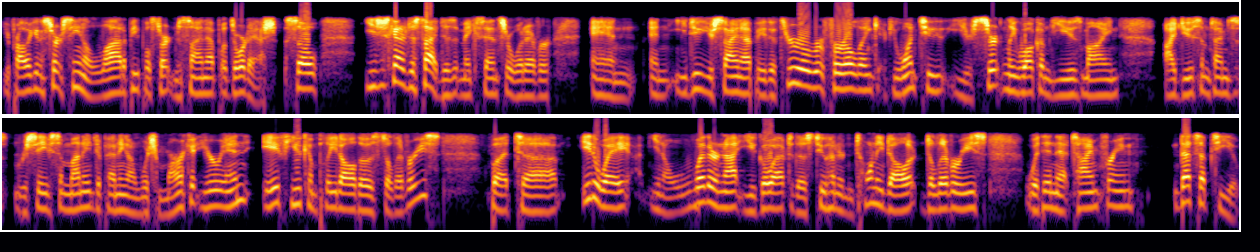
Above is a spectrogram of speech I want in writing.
you're probably going to start seeing a lot of people starting to sign up with DoorDash. So you just got to decide does it make sense or whatever? And and you do your sign up either through a referral link. If you want to you're certainly welcome to use mine. I do sometimes receive some money depending on which market you're in if you complete all those deliveries. But uh, either way you know whether or not you go after those $220 deliveries within that time frame that's up to you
